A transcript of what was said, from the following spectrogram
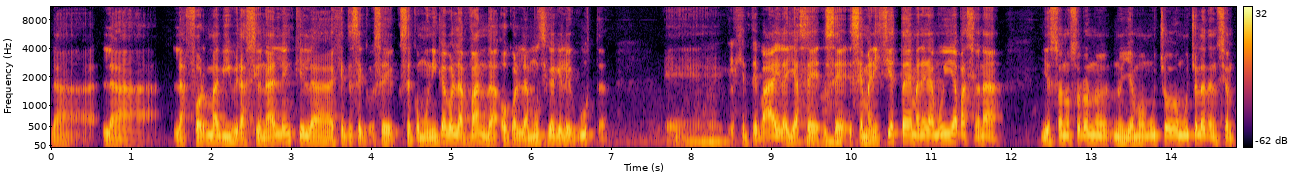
la, forma vibracional en que la gente se, comunica con las bandas o con la música que les gusta. Eh, la gente baila, ya se, manifiesta de manera muy apasionada. Y eso a nosotros nos, llamó mucho, mucho la atención.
